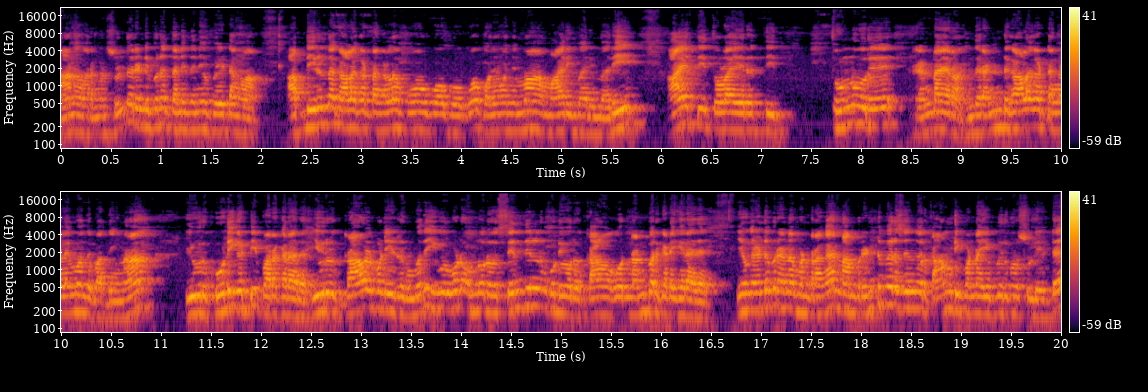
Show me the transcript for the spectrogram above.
நானும் வரேங்கன்னு சொல்லிட்டு ரெண்டு பேரும் தனித்தனியாக போயிட்டாங்களாம். அப்படி இருந்த காலகட்டங்கள்லாம் போக போக போக போக கொஞ்சம் கொஞ்சமாக மாறி மாறி மாறி ஆயிரத்தி தொள்ளாயிரத்தி தொண்ணூறு ரெண்டாயிரம் இந்த ரெண்டு காலகட்டங்களையும் வந்து பார்த்தீங்கன்னா இவர் கொடி கட்டி பறக்கிறாரு. இவர் டிராவல் பண்ணிட்டு இருக்கும்போது இவர் கூட இன்னொரு செந்தில்னு கூடிய ஒரு கா ஒரு நண்பர் கிடைக்கிறாரு. இவங்க ரெண்டு பேரும் என்ன பண்ணுறாங்க நம்ம ரெண்டு பேரும் சேர்ந்து ஒரு காமெடி பண்ணால் எப்படி இருக்கும்னு சொல்லிட்டு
